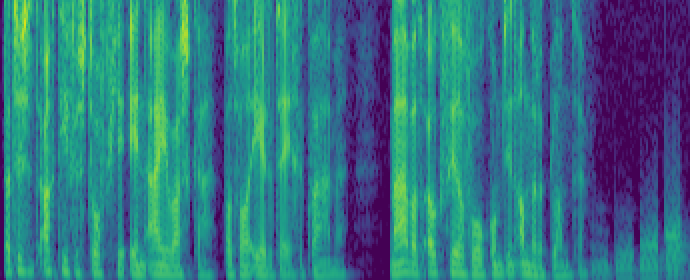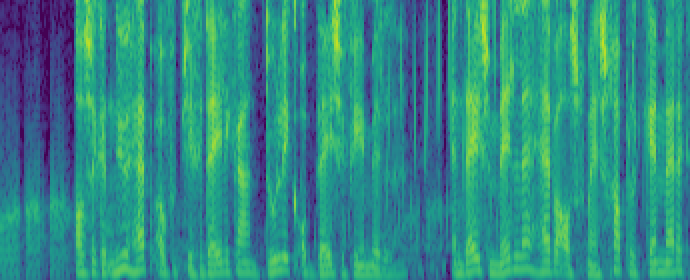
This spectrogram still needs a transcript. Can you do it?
Dat is het actieve stofje in ayahuasca, wat we al eerder tegenkwamen. Maar wat ook veel voorkomt in andere planten. Als ik het nu heb over psychedelica, doel ik op deze vier middelen. En deze middelen hebben als gemeenschappelijk kenmerk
